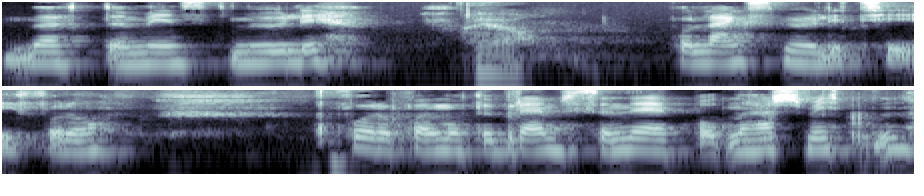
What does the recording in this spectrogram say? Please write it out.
møte minst mulig ja. på lengst mulig tid for å, for å på en måte bremse ned på denne smitten.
